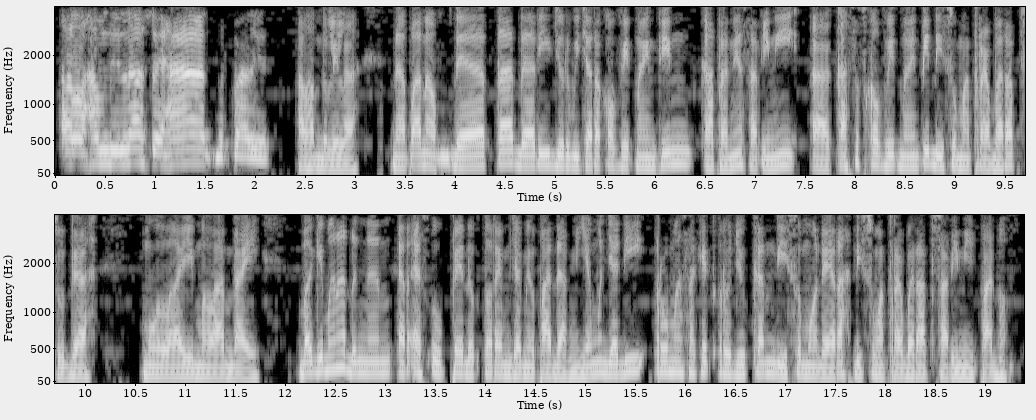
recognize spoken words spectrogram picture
Alhamdulillah sehat Mas Farid. Alhamdulillah. Nah Pak Nov, data dari juru bicara COVID-19 katanya saat ini uh, kasus COVID-19 di Sumatera Barat sudah mulai melandai. Bagaimana dengan RSUP Dr. M. Jamil Padang yang menjadi rumah sakit rujukan di semua daerah di Sumatera Barat saat ini, Pak Nov?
